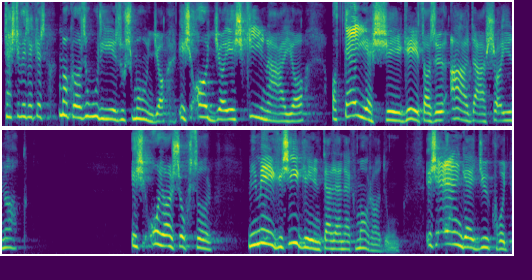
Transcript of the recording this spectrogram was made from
Testvérek, ez maga az Úr Jézus mondja, és adja, és kínálja a teljességét az ő áldásainak. És olyan sokszor mi mégis igénytelenek maradunk. És engedjük, hogy,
